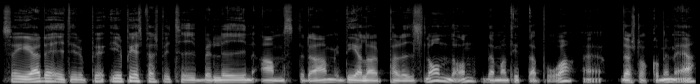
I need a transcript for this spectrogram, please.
så är det i ett europe, europeiskt perspektiv Berlin, Amsterdam, delar Paris, London, där man tittar på, eh, där Stockholm är med.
